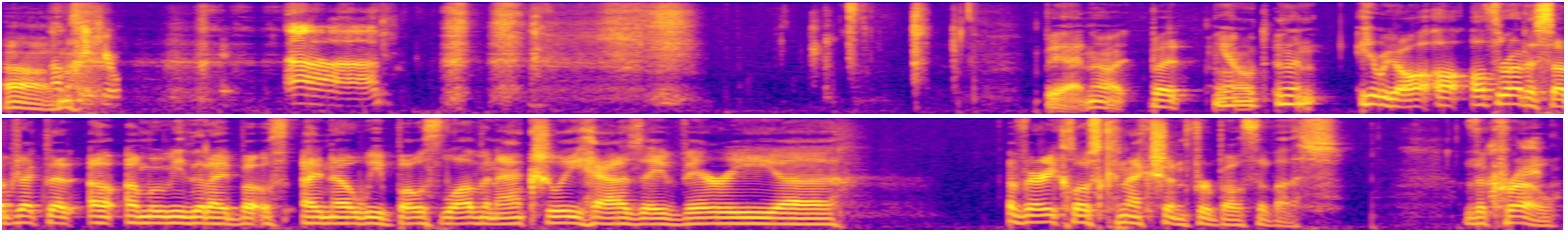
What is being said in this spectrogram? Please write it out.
um, I'll take your. Uh. But yeah, no, but you know, and then here we go. I'll, I'll throw out a subject that uh, a movie that I both I know we both love and actually has a very uh, a very close connection for both of us. The okay. Crow.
